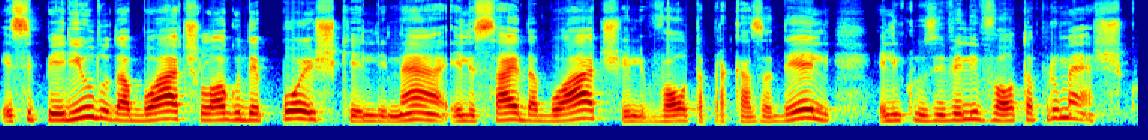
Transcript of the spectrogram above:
esse período da boate, logo depois que ele, né, ele sai da boate, ele volta para casa dele, ele inclusive ele volta para o México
